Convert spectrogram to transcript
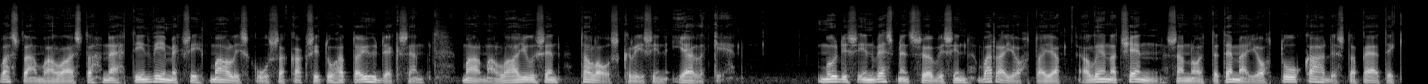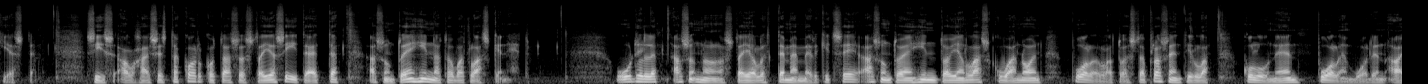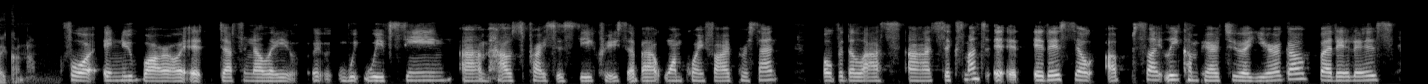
vastaavanlaista nähtiin viimeksi maaliskuussa 2009 maailmanlaajuisen talouskriisin jälkeen. Moody's Investment Servicein varajohtaja Alena Chen sanoi, että tämä johtuu kahdesta päätekijästä, siis alhaisesta korkotasosta ja siitä, että asuntojen hinnat ovat laskeneet. Uudelle asunnonostajalle tämä merkitsee asuntojen hintojen laskua noin puolella toista prosentilla kuluneen puolen vuoden aikana. for a new borrower, it definitely we, we've seen um, house prices decrease about 1.5% over the last uh, six months. It, it, it is still up slightly compared to a year ago, but it is,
